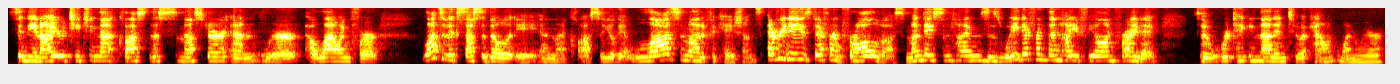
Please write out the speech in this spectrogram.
Cindy and I are teaching that class this semester, and we're allowing for lots of accessibility in that class. So you'll get lots of modifications. Every day is different for all of us. Monday sometimes is way different than how you feel on Friday. So we're taking that into account when we're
